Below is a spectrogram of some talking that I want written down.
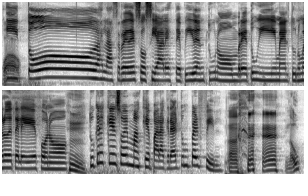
Wow. y todas las redes sociales te piden tu nombre, tu email, tu número de teléfono? Hmm. ¿Tú crees que eso es más que para crearte un perfil? Ah, nope.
